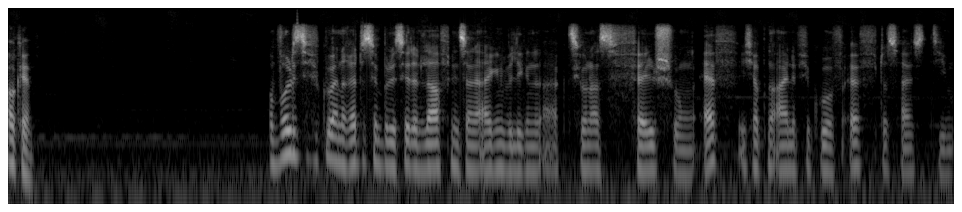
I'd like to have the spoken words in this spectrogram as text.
Okay. Obwohl diese Figur eine Rettung symbolisiert, entlarven ihn seine eigenwillige Aktion als Fälschung. F. Ich habe nur eine Figur auf F, das heißt die.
